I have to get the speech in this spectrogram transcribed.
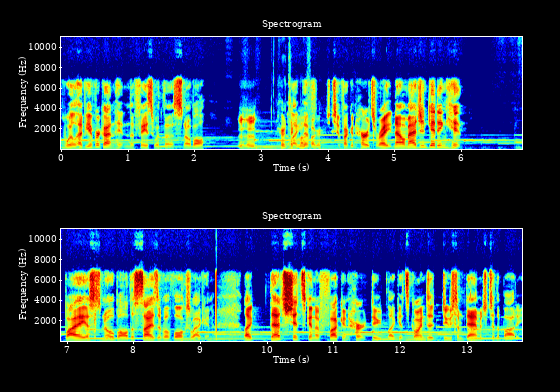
Will, have you ever gotten hit in the face with a snowball? mm-hmm. Hurts like, that motherfucker. shit fucking hurts, right? Now imagine getting hit by a snowball the size of a Volkswagen. Like that shit's gonna fucking hurt, dude. Like it's going to do some damage to the body.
